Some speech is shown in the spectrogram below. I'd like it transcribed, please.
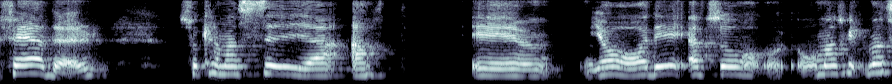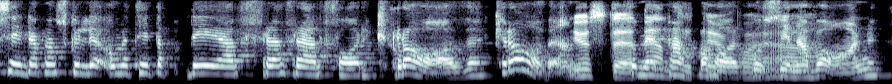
fäder så kan man säga att eh, ja, det är alltså om man, skulle, man säger att man skulle, om jag tittar på, det är framförallt för krav, kraven det, som en pappa har på sina ja. barn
